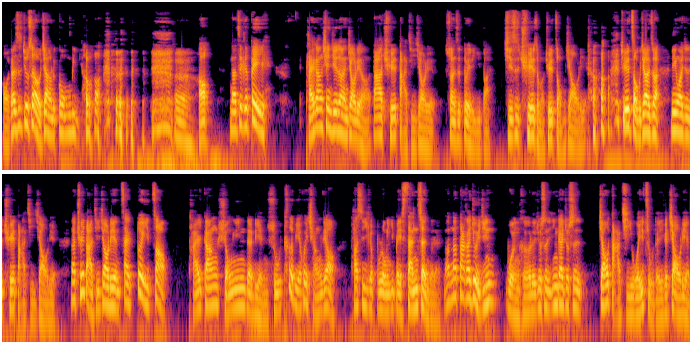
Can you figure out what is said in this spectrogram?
哦。但是就是要有这样的功力，好不好？嗯，好。那这个被抬杠现阶段的教练啊，大家缺打击教练，算是对了一半。其实缺什么？缺总教练，缺总教练之外，另外就是缺打击教练。那缺打击教练，在对照台钢雄鹰的脸书，特别会强调他是一个不容易被三振的人。那那大概就已经吻合了，就是应该就是教打击为主的一个教练。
